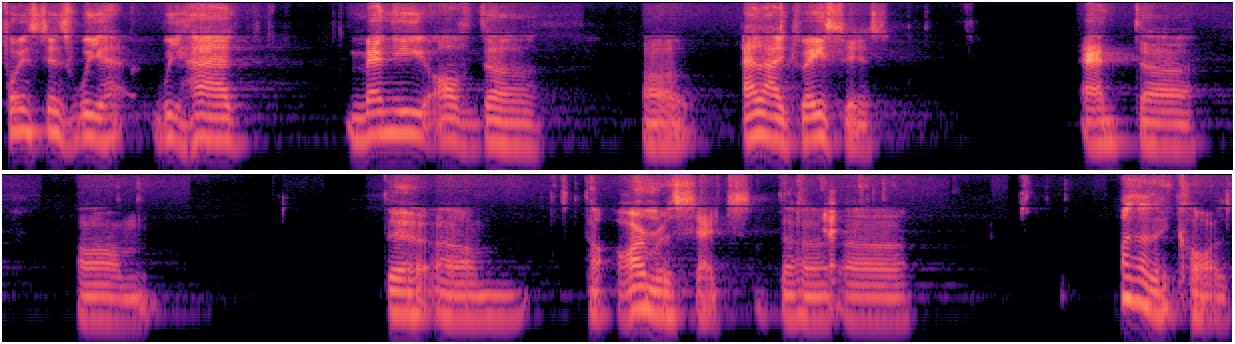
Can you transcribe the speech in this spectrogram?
for instance, we ha- we had many of the uh, allied races and uh, um, the um, the armor sets. The uh, what are they called?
